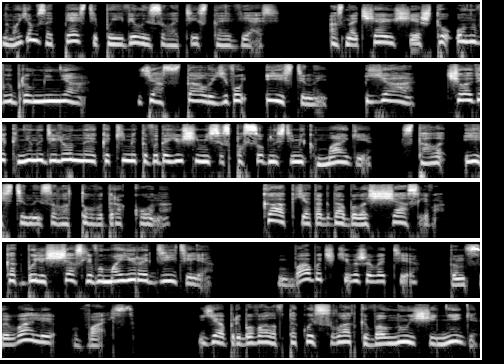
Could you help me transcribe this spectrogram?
на моем запястье появилась золотистая вязь, означающая, что он выбрал меня. Я стала его истиной. Я, человек, не наделенная какими-то выдающимися способностями к магии, стала истиной золотого дракона. Как я тогда была счастлива! Как были счастливы мои родители! Бабочки в животе танцевали вальс. Я пребывала в такой сладкой, волнующей неге,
